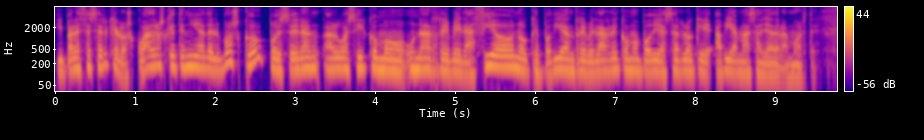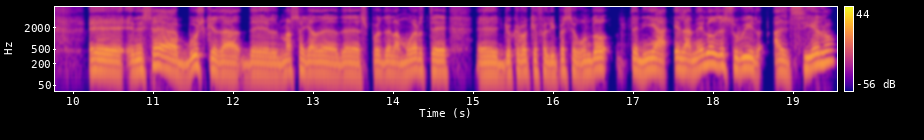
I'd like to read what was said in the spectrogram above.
y parece ser que los cuadros que tenía del Bosco pues eran algo así como una revelación o que podían revelarle cómo podía ser lo que había más allá de la muerte. Eh, en esa búsqueda del más allá de, después de la muerte, eh, yo creo que Felipe II tenía el anhelo de subir al cielo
